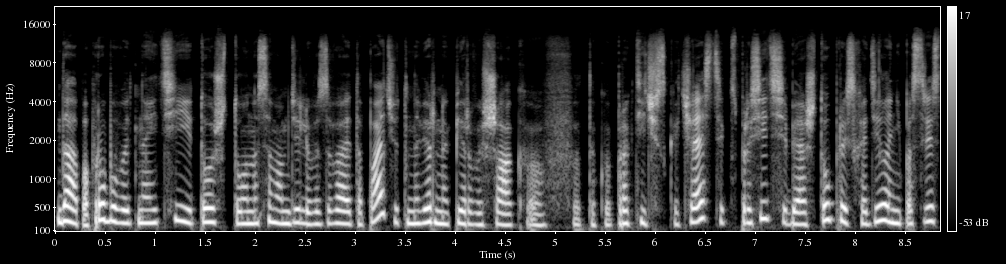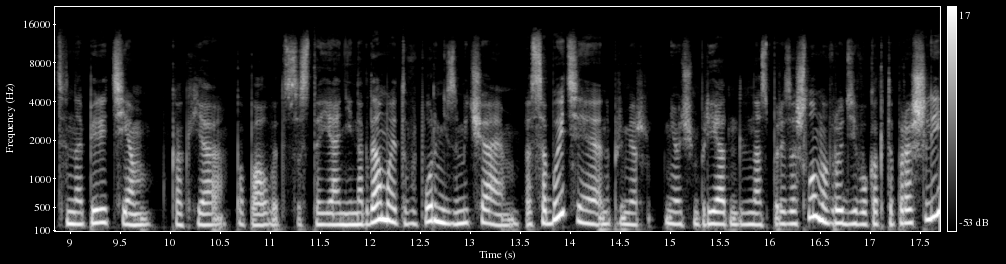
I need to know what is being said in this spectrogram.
Да, попробовать найти то, что на самом деле вызывает апатию, это, наверное, первый шаг э, в такой практической части. Спросить себя, что происходило непосредственно перед тем, как я попал в это состояние. Иногда мы это в упор не замечаем. Событие, например, не очень приятно для нас произошло, мы вроде его как-то прошли,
